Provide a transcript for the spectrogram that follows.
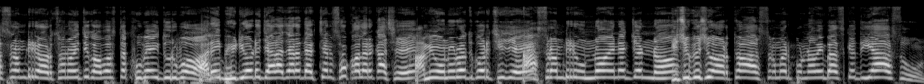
আশ্রমটির অর্থনৈতিক অবস্থা খুবই দুর্বল। আর এই ভিডিওটি যারা যারা দেখছেন সকলের কাছে আমি অনুরোধ করছি যে আশ্রমটির উন্নয়নের জন্য কিছু কিছু অর্থ আশ্রমের প্রণামী বাসকে দিয়ে আসুন।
